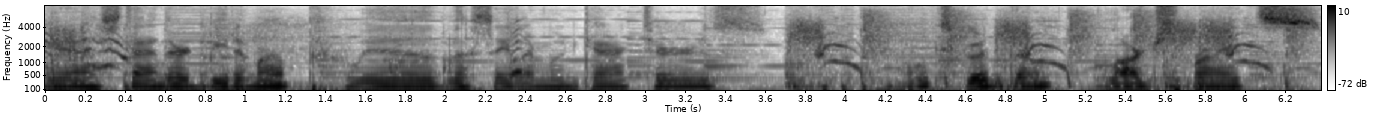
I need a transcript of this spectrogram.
yeah, standard beat 'em up with the Sailor Moon characters. looks good though, large sprites.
